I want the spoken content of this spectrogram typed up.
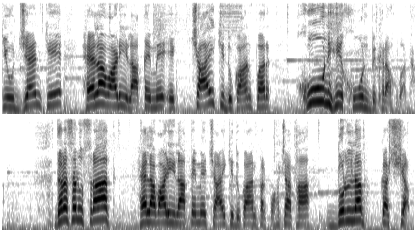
कि उज्जैन के हैलावाड़ी इलाके में एक चाय की दुकान पर खून ही खून बिखरा हुआ था। दरअसल उस रात हैलावाड़ी इलाके में चाय की दुकान पर पहुँचा था दुर्लभ कश्यप।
